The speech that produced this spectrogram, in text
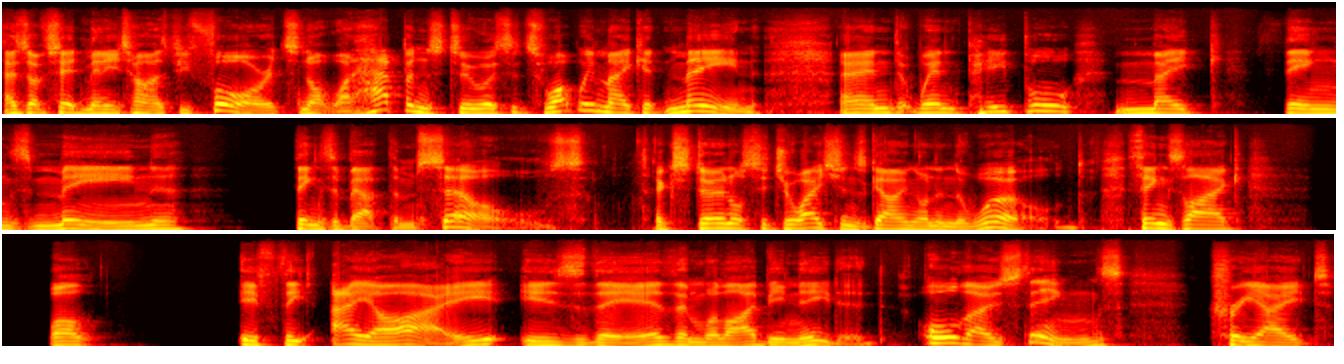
as I've said many times before, it's not what happens to us, it's what we make it mean. And when people make things mean things about themselves, external situations going on in the world. Things like, well, if the AI is there, then will I be needed? All those things create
